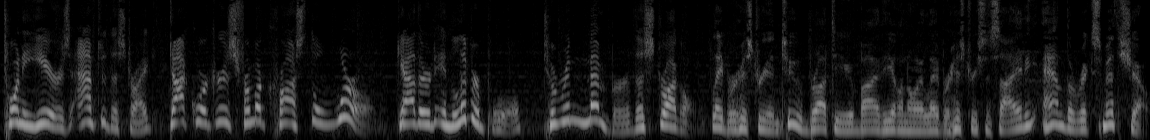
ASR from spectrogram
20 years after the strike, dock workers from across the world gathered in Liverpool to remember the struggle. Labor History in Two brought to you by the Illinois Labor History Society and The Rick Smith Show.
